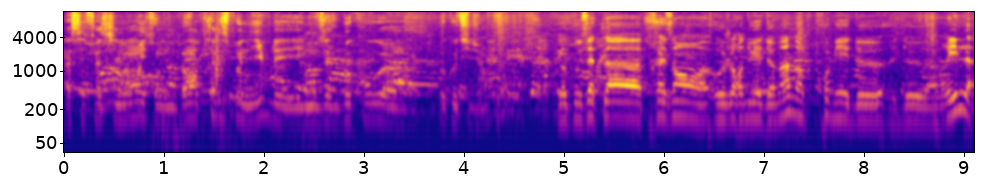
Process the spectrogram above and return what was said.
assez facilement. Ils sont vraiment très disponibles et ils nous aident beaucoup euh, au quotidien. Donc vous êtes là présent aujourd'hui et demain, donc 1er et 2, avril.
